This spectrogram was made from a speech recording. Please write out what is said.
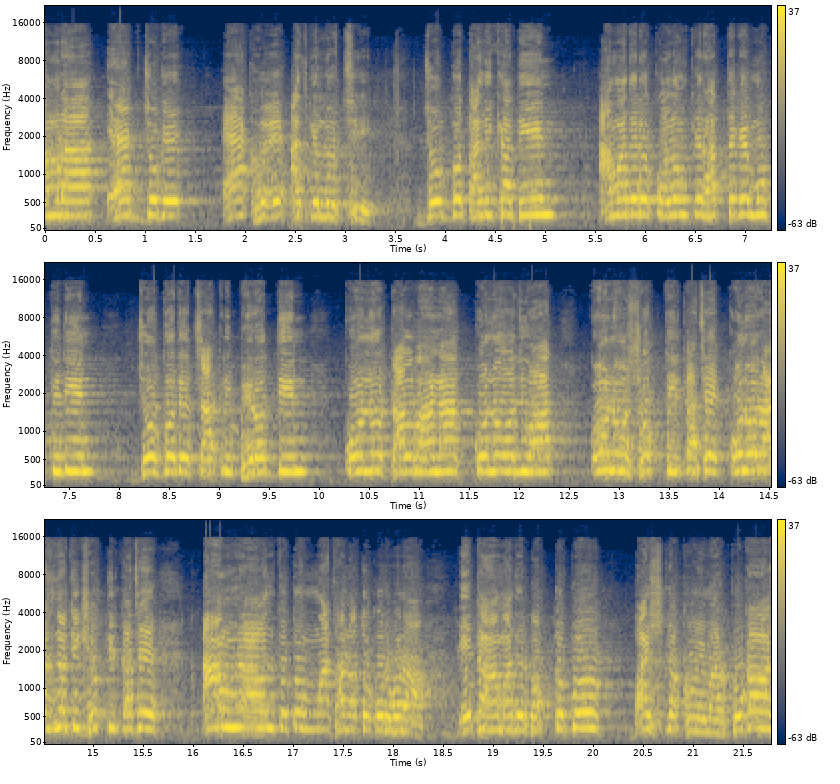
আমরা একযোগে এক হয়ে আজকে লড়ছি। যোগ্য তালিকা দিন আমাদেরও কলঙ্কের হাত থেকে মুক্তি দিন, যোগ্যদের চাকরি ফেরত দিন, কোনো টালবাহানা, কোনো অজুহাত, কোনো শক্তির কাছে, কোনো রাজনৈতিক শক্তির কাছে আমরা অন্তত মাথা নত করব না। এটা আমাদের বক্তব্য। বাইশ লক্ষ ওয়েমার প্রকাশ,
